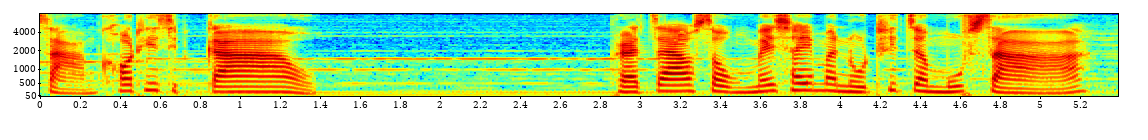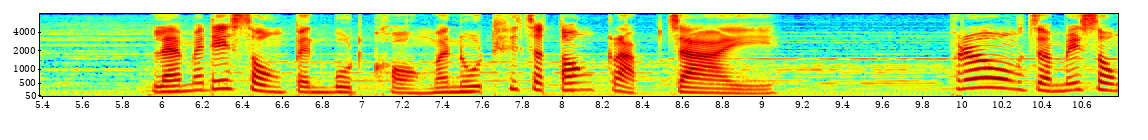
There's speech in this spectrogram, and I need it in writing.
23 ข้อที่ 19 พระเจ้าทรงไม่ใช่มนุษย์ที่จะมุสา และไม่ได้ทรงเป็นบุตรของมนุษย์ที่จะต้องกลับใจ พระองค์จะไม่ทรง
